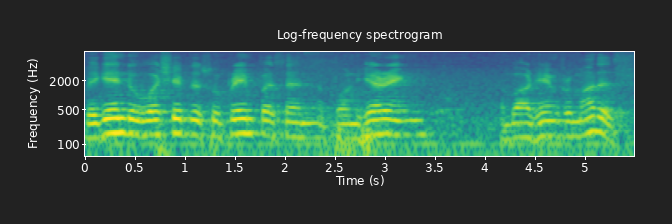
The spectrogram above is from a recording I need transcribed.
begin to worship the Supreme Person upon hearing about him from others.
